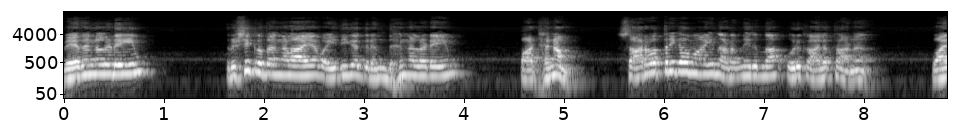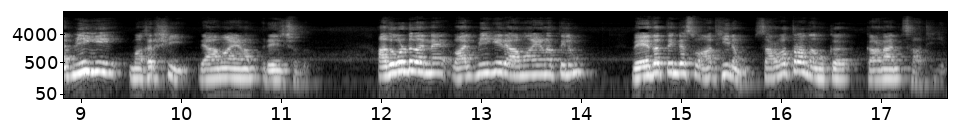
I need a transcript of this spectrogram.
വേദങ്ങളുടെയും ഋഷികൃതങ്ങളായ വൈദിക ഗ്രന്ഥങ്ങളുടെയും പഠനം സാർവത്രികമായി നടന്നിരുന്ന ഒരു കാലത്താണ് വാൽമീകി മഹർഷി രാമായണം രചിച്ചത്. അതുകൊണ്ട് തന്നെ വാൽമീകി രാമായണത്തിലും വേദത്തിന്റെ സ്വാധീനം സർവത്ര നമുക്ക് കാണാൻ സാധിക്കും.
